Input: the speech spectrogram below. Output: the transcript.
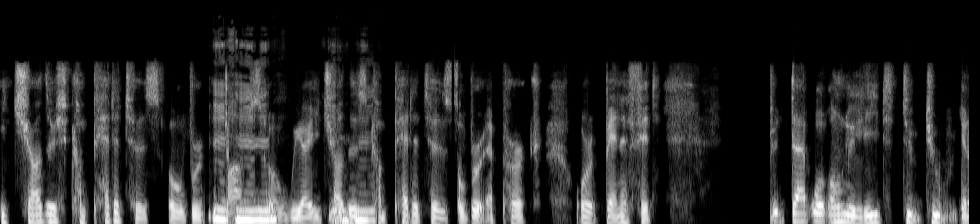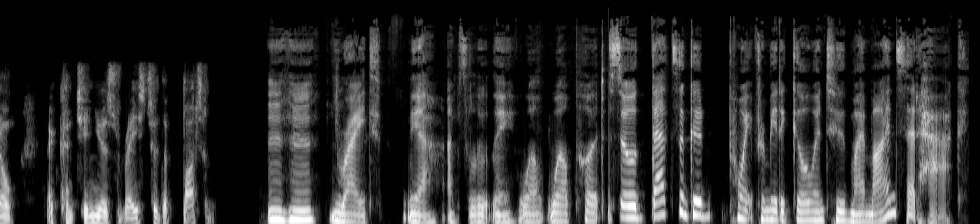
each other's competitors over jobs, Mhm. or we are each other's Mhm. competitors over a perk or a benefit. But that will only lead to to you know a continuous race to the bottom. Mm-hmm. Right. Yeah, absolutely. Well, well put. So that's a good point for me to go into my mindset hack.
